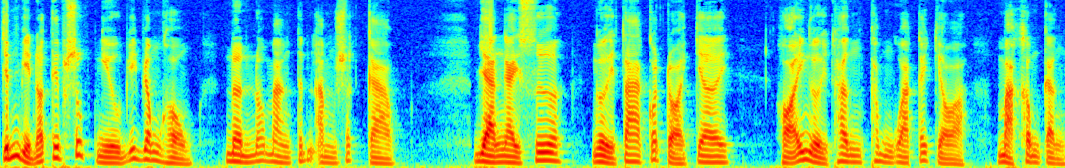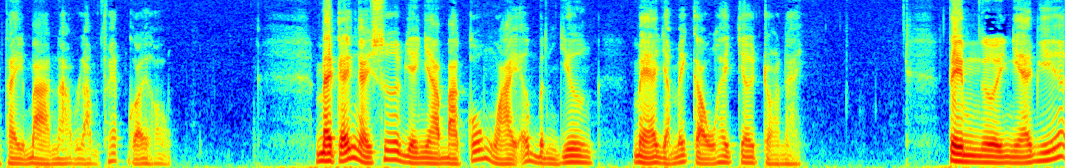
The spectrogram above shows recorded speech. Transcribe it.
Chính vì nó tiếp xúc nhiều với vong hồn nên nó mang tính âm rất cao. Và ngày xưa người ta có trò chơi hỏi người thân thông qua cái trò mà không cần thầy bà nào làm phép gọi hồn. Mẹ kể ngày xưa về nhà bà cố ngoại ở Bình Dương, mẹ và mấy cậu hay chơi trò này. Tìm người nhẹ vía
